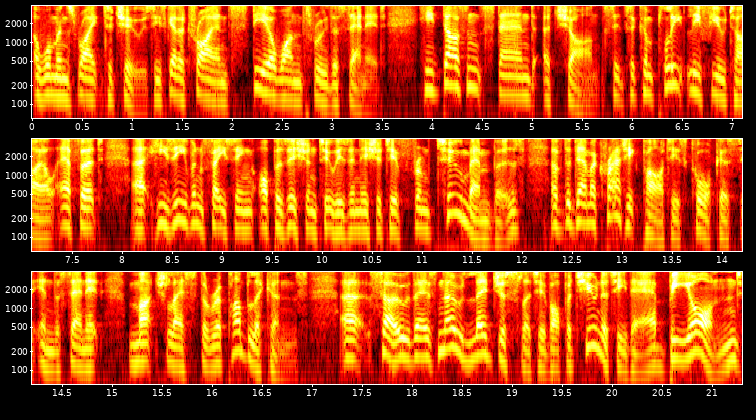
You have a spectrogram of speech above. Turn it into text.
a woman's right to choose. He's going to try and steer one through the Senate. He doesn't stand a chance. It's a completely futile effort. Uh, he's even facing opposition to his initiative from two members of the Democratic Party's caucus in the Senate, much less the Republicans. Uh, so there's no legislative opportunity there beyond,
